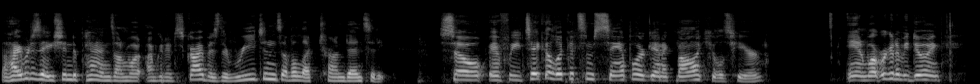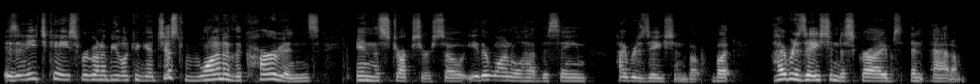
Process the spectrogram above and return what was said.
The hybridization depends on what I'm going to describe as the regions of electron density. So if we take a look at some sample organic molecules here, and what we're going to be doing is in each case, we're going to be looking at just one of the carbons in the structure. So either one will have the same hybridization, but, but hybridization describes an atom.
